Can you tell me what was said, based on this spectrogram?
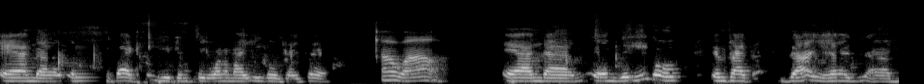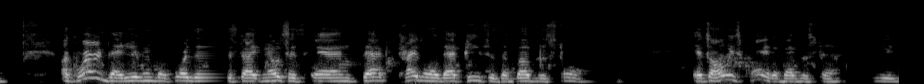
And uh, in fact, you can see one of my eagles right there. Oh, wow. And, uh, and the eagle, in fact, I had um, acquired that even before this diagnosis, and that title of that piece is Above the Storm. It's always quiet above the storm. You,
